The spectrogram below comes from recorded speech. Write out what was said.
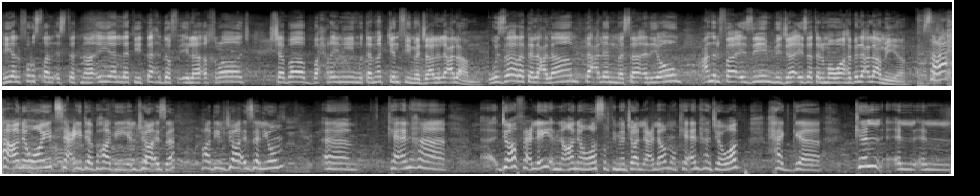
هي الفرصة الاستثنائية التي تهدف إلى إخراج شباب بحريني متمكن في مجال الإعلام. وزارة الإعلام تعلن مساء اليوم عن الفائزين بجائزة المواهب الإعلامية. صراحة أنا وايد سعيدة بهذه الجائزة. هذه الجائزة اليوم كأنها دافع لي أن أنا أواصل في مجال الإعلام وكأنها جواب حق آه، كل ال ال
